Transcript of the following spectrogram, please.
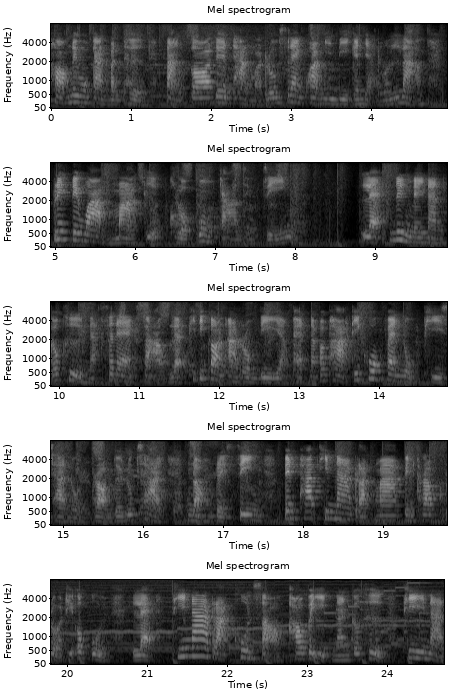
พ้องในวงการบันเทิง ต่างก็เดินทางมาร่วมแสดงความยินดีกันอย่างล้นหลาม เรียกได้ว่ามาเกือบครบวงการจริง ๆและหนึ่งในนั้นก็คือนักแสดงสาวและพิธีกรอารมณ์ดีอย่างแพทนปภาที่ควงแฟนหนุ่มพีชานนท์พร้อมด้วยลูกชายน้องเดรสซิ่ง เป็นภาพที่น่ารักมาก เป็นครอบครัวที่อบอุ่น และที่น่ารักคูณสองเข้าไปอีกนั่นก็คือ พี่นัน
